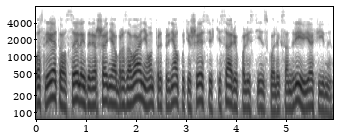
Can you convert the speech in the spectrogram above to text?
После этого в целях довершения образования он предпринял путешествие в Кесарию Палестинскую, Александрию и Афины.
